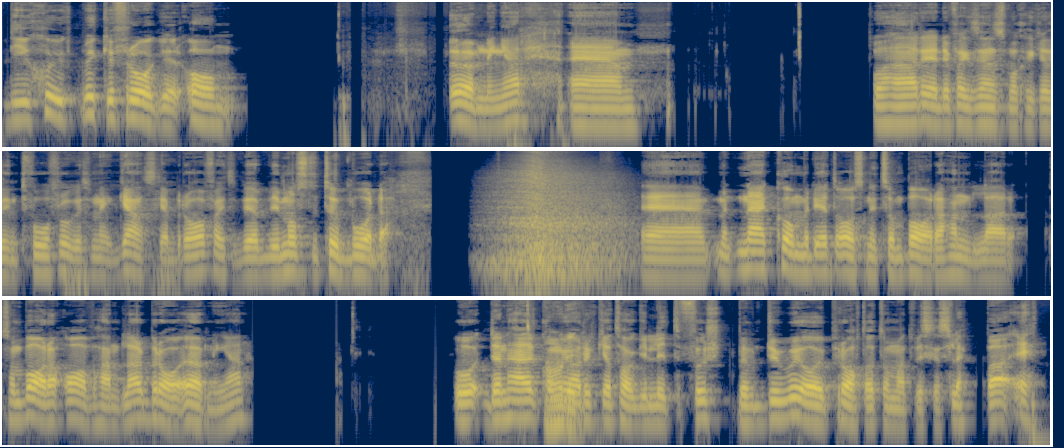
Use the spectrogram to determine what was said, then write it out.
Det är sjukt mycket frågor om övningar. Eh, Och här är det faktiskt en som har skickat in två frågor som är ganska bra faktiskt. Vi, vi måste ta upp båda. Eh, men när kommer det ett avsnitt som bara handlar, som bara avhandlar bra övningar? Och den här kommer Ja, det- jag rycka tag i lite först. Men du och jag har ju pratat om att vi ska släppa ett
